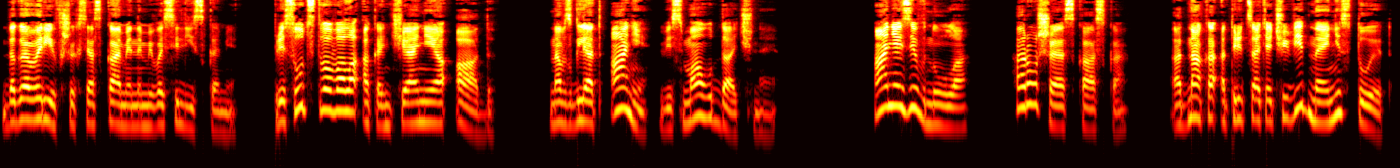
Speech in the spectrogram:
договорившихся с каменными василисками, присутствовало окончание «ад». На взгляд Ани весьма удачное. Аня зевнула. Хорошая сказка. Однако отрицать очевидное не стоит.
